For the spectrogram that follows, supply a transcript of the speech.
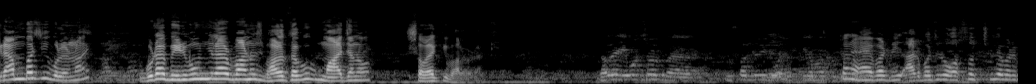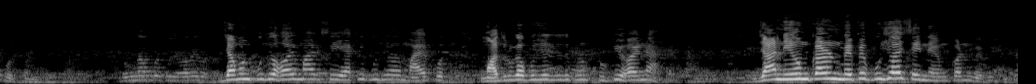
গ্রামবাসী বলে নয় গোটা বীরভূম জেলার মানুষ ভালো থাকুক মা যেন সবাইকে ভালো রাখে। হ্যাঁ এবার আট বছর অসৎ ছিল এবারে পুষ্পাঞ্জলি। পুজো? যেমন পুজো হয় মায়ের সেই একই পুজো হয়। মায়ের মা দুর্গা পুজোতে যদি কোনো ত্রুটি হয় না যা নিয়মকানুন মেপে পুজো হয় সেই নিয়মকানুন মেপে পুজো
